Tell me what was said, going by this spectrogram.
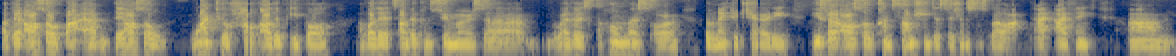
but they also buy, uh, they also want to help other people, whether it's other consumers, uh, whether it's the homeless or donate to charity. These are also consumption decisions as well. I, I think um,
